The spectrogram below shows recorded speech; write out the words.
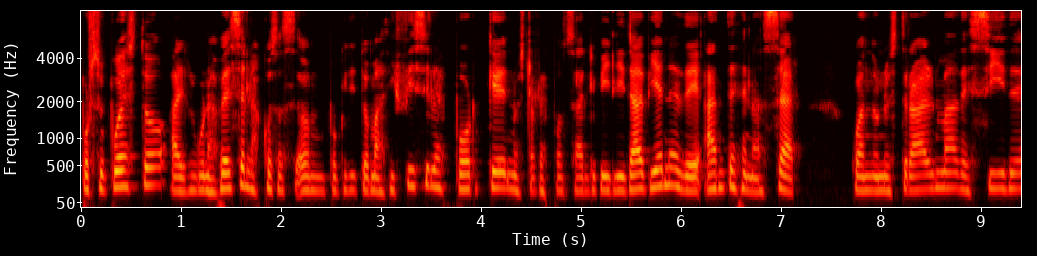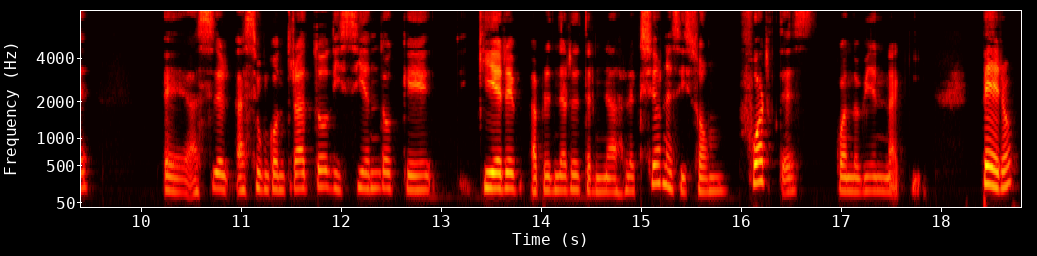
Por supuesto, algunas veces las cosas son un poquitito más difíciles porque nuestra responsabilidad viene de antes de nacer, cuando nuestra alma decide eh, hacer, hace un contrato diciendo que quiere aprender determinadas lecciones y son fuertes cuando vienen aquí. Pero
